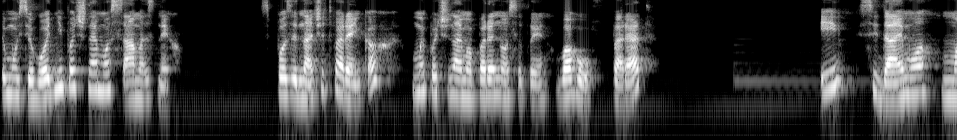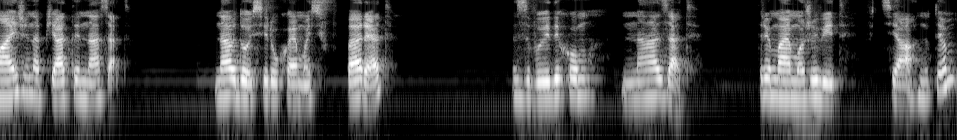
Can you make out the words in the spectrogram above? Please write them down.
Тому сьогодні почнемо саме з них. З пози на четвереньках ми починаємо переносити вагу вперед і сідаємо майже на п'яти назад. На вдосі рухаємось вперед, з видихом назад. Тримаємо живіт втягнутим.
